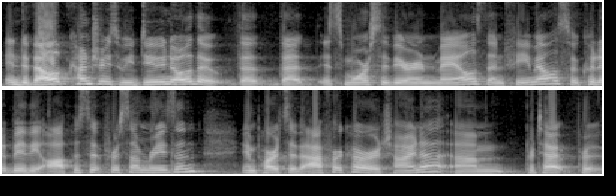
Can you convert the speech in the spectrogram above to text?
In developed countries, we do know that, that, that it's more severe in males than females, so could it be the opposite for some reason? In parts of Africa or China, um, protect, per,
